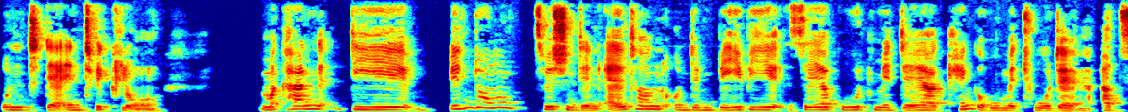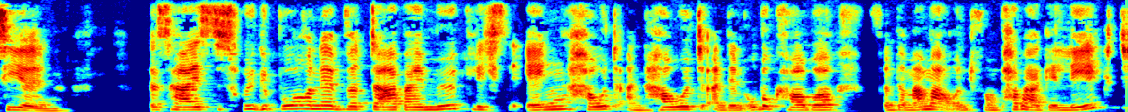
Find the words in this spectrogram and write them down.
und der Entwicklung. Man kann die Bindung zwischen den Eltern und dem Baby sehr gut mit der Känguru-Methode erzielen. Das heißt, das Frühgeborene wird dabei möglichst eng Haut an Haut an den Oberkörper von der Mama und vom Papa gelegt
